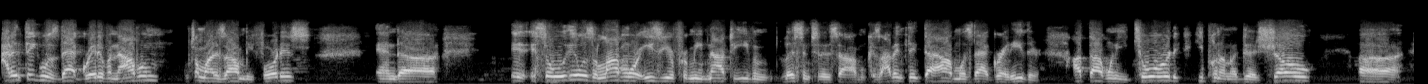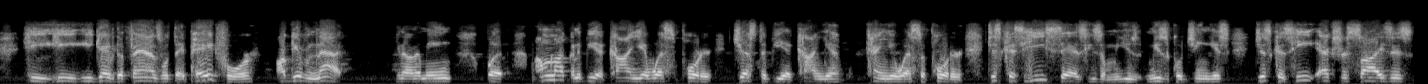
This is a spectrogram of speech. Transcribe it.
I didn't think it was that great of an album. I'm talking about his album before this, and uh, it, so it was a lot more easier for me not to even listen to this album because I didn't think that album was that great either. I thought when he toured, he put on a good show. Uh, he he he gave the fans what they paid for. I'll give him that. You know what I mean? But I'm not going to be a Kanye West supporter just to be a Kanye Kanye West supporter just because he says he's a mu- musical genius, just because he exercises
